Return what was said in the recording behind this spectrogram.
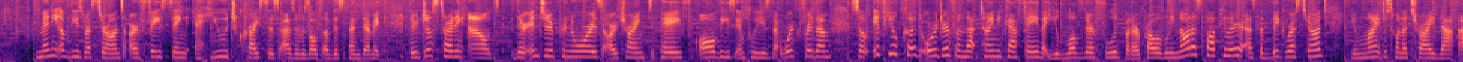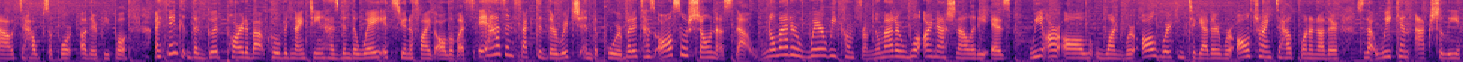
Many of these restaurants are facing a huge crisis as a result of this pandemic. They're just starting out, their entrepreneurs are trying to pay all these employees that work for them. So, if you could order from that tiny cafe that you love their food but are probably not as popular as the big restaurant, you might just want to try that out to help support other people. I think the good part about COVID 19 has been the way it's unified all of us. It has infected the rich and the poor, but it has also shown us that no matter where we come from, no matter what our nationality is, we are all one. We're all working together, we're all trying to help one another so that we can actually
